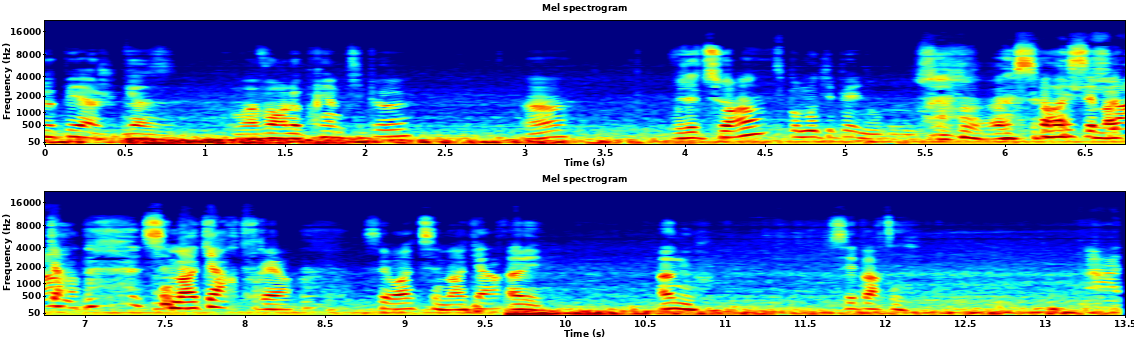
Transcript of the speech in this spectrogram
de péage. Gaz. On va voir le prix un petit peu. Hein Vous êtes serein C'est pas moi qui paye euh. C'est vrai, Je c'est ma carte. C'est ma carte, frère. C'est vrai que c'est ma carte. Allez, à nous. C'est parti. Ah,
